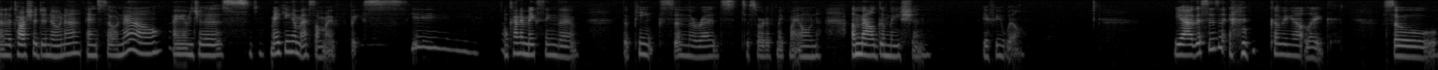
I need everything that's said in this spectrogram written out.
Natasha Denona. And so now I am just making a mess on my face. Yay! I'm kind of mixing the the pinks and the reds to sort of make my own amalgamation, if you will. Yeah, this isn't coming out like so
